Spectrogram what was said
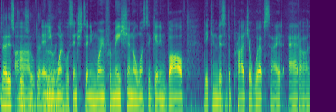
That is crucial, Um, definitely. Anyone who's interested in more information or wants to get involved, they can visit the project website at uh,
